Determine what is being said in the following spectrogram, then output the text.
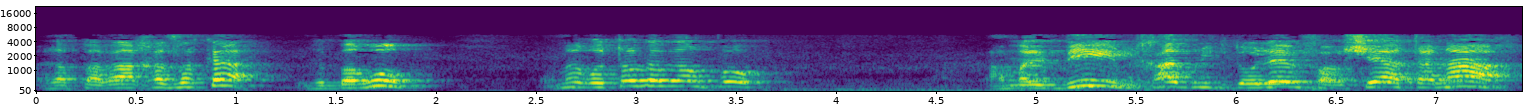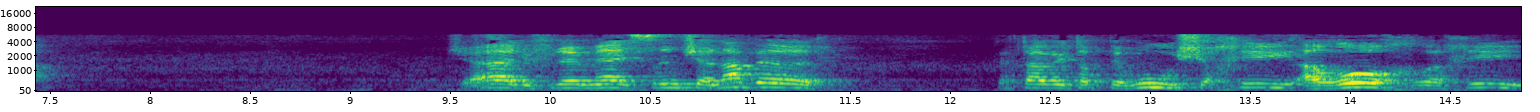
על הפרה החזקה, זה ברור. הוא אומר אותו דבר פה. המלבים, אחד מגדולי מפרשי התנ"ך, שהיה לפני 120 שנה בערך, כתב את הפירוש הכי ארוך והכי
